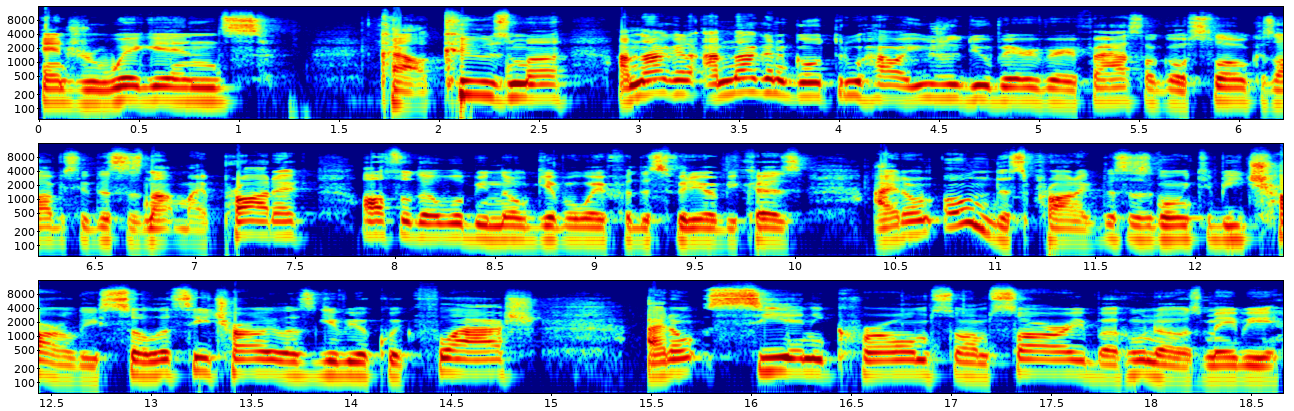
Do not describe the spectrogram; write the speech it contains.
Andrew Wiggins, Kyle Kuzma. I'm not gonna I'm not gonna go through how I usually do very very fast. I'll go slow because obviously this is not my product. Also, there will be no giveaway for this video because I don't own this product. This is going to be Charlie. So let's see, Charlie. Let's give you a quick flash. I don't see any chrome, so I'm sorry, but who knows? Maybe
